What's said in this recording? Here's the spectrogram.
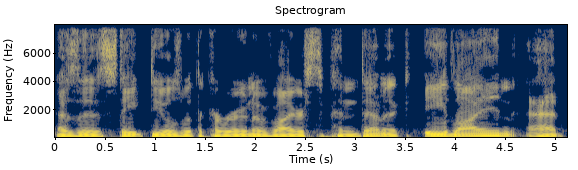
as the state deals with the coronavirus pandemic, a line at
